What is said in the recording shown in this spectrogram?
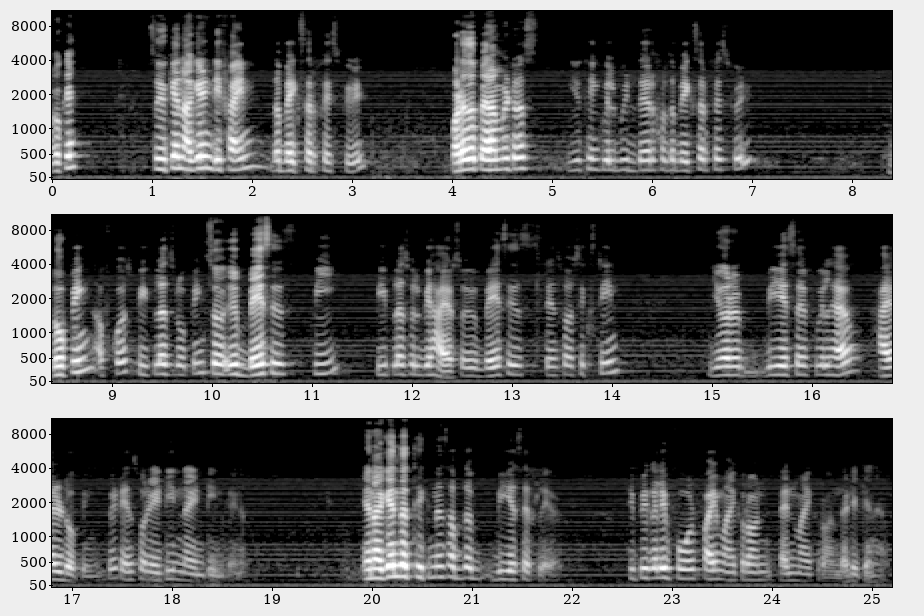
Okay. So, you can again define the back surface field. What are the parameters you think will be there for the back surface field? Doping of course P plus doping. So, if base is P, P plus will be higher. So, if base is tends for 16, your BSF will have higher doping, it tends for 18, 19 kind of. And again the thickness of the BSF layer, typically 4, 5 micron, 10 micron that you can have.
